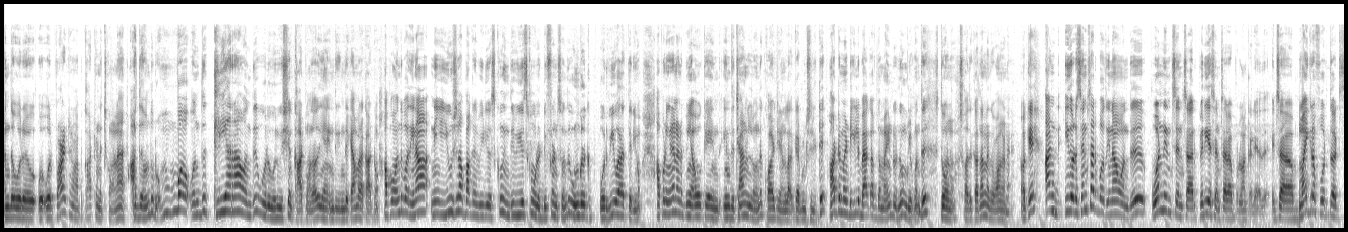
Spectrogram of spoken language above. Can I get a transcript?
அந்த ஒரு ஒரு ப்ராடக்ட் நான் இப்போ காட்டுறேன்னு வச்சுக்கோங்களேன் அதை வந்து ரொம்ப வந்து கிளியராக வந்து ஒரு ஒரு விஷயம் காட்டும். அதாவது என் இந்த இந்த கேமரா காட்டும். அப்போ வந்து பார்த்தீங்கன்னா நீங்கள் யூஸ்வலாக பார்க்குற வீடியோஸ்க்கும் இந்த வீடியோஸ்க்கும் ஒரு டிஃப்ரென்ஸ் வந்து உங்களுக்கு ஒரு வியூவராக தெரியும். அப்போ நீங்கள் என்ன நினைப்பீங்க? ஓகே இந்த இந்த சேனலில் வந்து குவாலிட்டி நல்லா இருக்குது அப்படின்னு சொல்லிட்டு automatically back of the mind வந்து உங்களுக்கு வந்து தோணும். ஸோ அதுக்காக தான் நான் இதை வாங்கினேன். ஓகே அண்ட் இதோட சென்சார் பார்த்தீங்கன்னா வந்து ஒன் இன் சென்சார் பெரிய சென்சார் அப்படிலாம் கிடையாது. It's a micro four thirds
